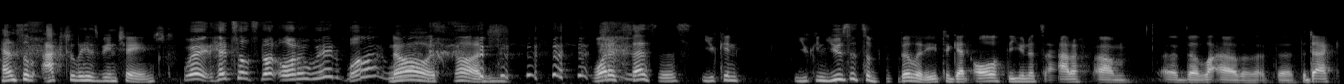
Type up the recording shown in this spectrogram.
Hansel actually has been changed. Wait, Henselt's not auto win? What? No, What? it's not. What it says is you can you can use its ability to get all of the units out of um, uh, the, uh, the, the the deck,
